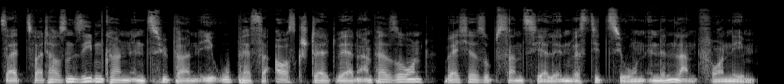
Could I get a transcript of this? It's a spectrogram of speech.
Seit 2007 können in Zypern EU-Pässe ausgestellt werden an Personen, welche substanzielle Investitionen in den Land vornehmen.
